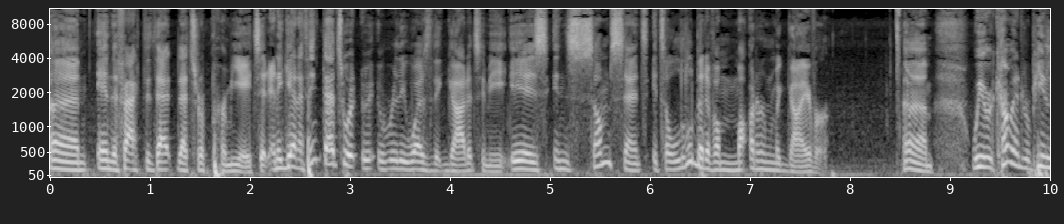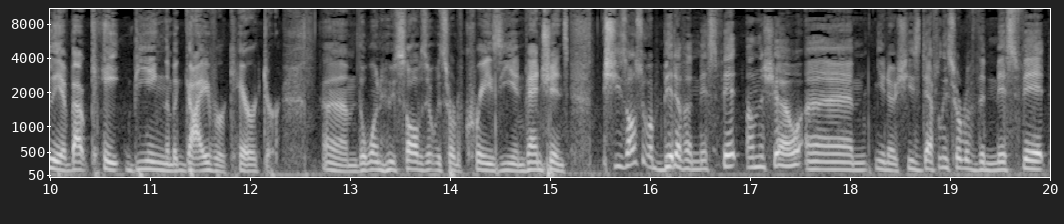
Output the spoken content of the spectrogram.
um, and the fact that, that that sort of permeates it. And again, I think that's what it really was that got it to me. Is in some sense, it's a little bit of a modern MacGyver. Um, we were commented repeatedly about Kate being the MacGyver character, um, the one who solves it with sort of crazy inventions. She's also a bit of a misfit on the show. Um, you know, she's definitely sort of the misfit,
